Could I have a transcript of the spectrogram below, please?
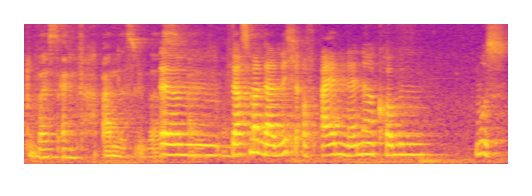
Du weißt einfach alles über ähm, dass man da nicht auf einen Nenner kommen muss.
